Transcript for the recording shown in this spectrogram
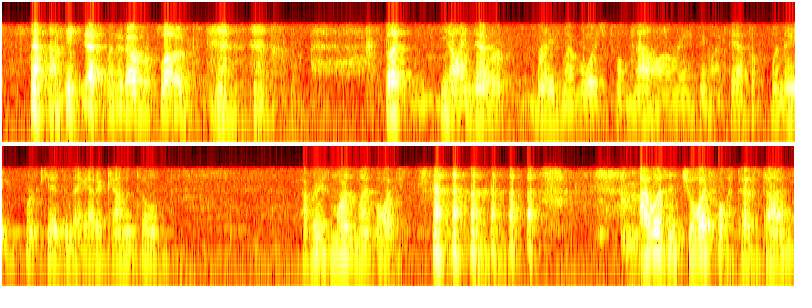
I mean, that's when it overflowed. but, you know, I never raise my voice to them now or anything like that. But when they were kids and they had it coming to them, I raised more than my voice. I wasn't joyful at those times.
